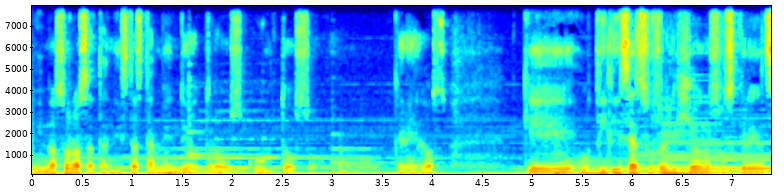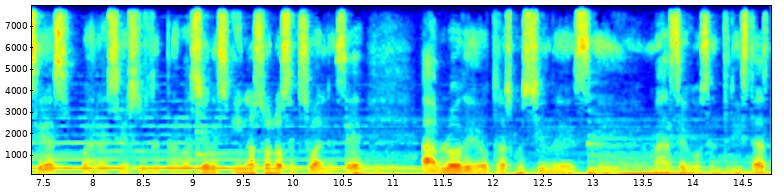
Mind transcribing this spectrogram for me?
y no solo satanistas, también de otros cultos o credos que utilizan su religión o sus creencias para hacer sus depravaciones y no solo sexuales ¿eh? hablo de otras cuestiones eh, más egocentristas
